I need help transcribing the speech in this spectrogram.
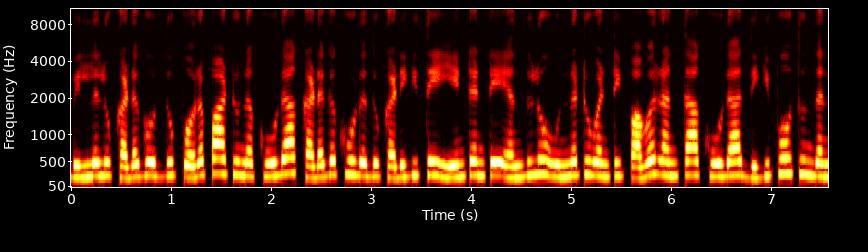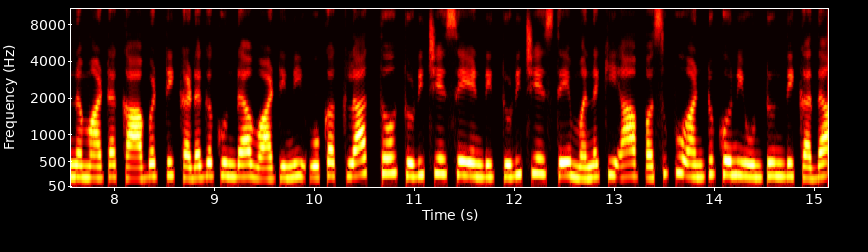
బిల్లలు కడగొద్దు పొరపాటున కూడా కడగకూడదు కడిగితే ఏంటంటే అందులో ఉన్నటువంటి పవర్ అంతా కూడా దిగిపోతుందన్నమాట. కాబట్టి కడగకుండా వాటిని ఒక క్లాత్తో తుడిచేసేయండి. తుడిచేస్తే మనకి ఆ పసుపు అంటుకొని ఉంటుంది కదా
